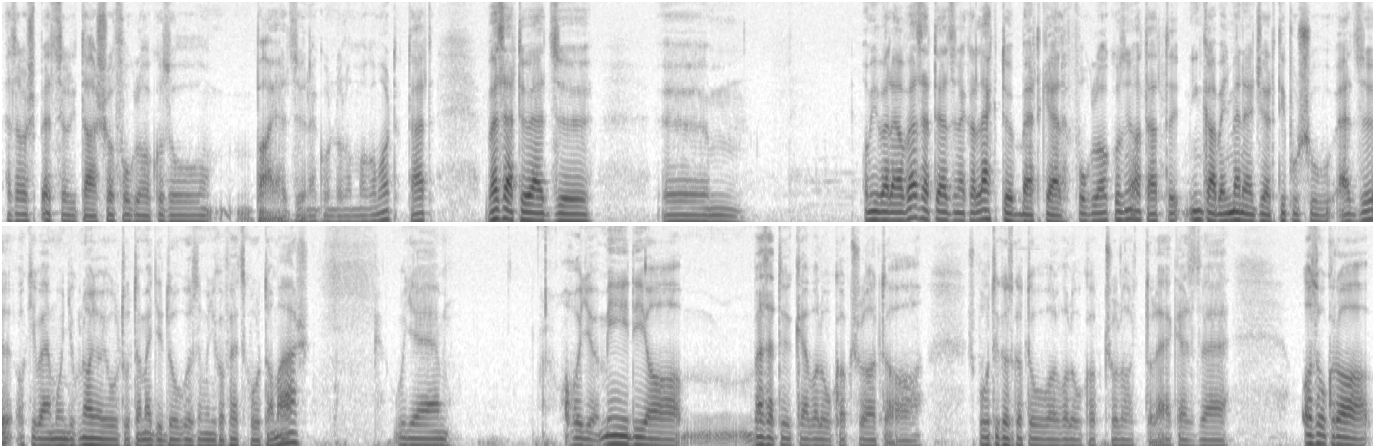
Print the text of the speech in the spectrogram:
ezzel a specialitással foglalkozó pályedzőnek gondolom magamat. Tehát vezetőedző, amivel a vezetőedzőnek a legtöbbet kell foglalkoznia, tehát inkább egy menedzser típusú edző, akivel mondjuk nagyon jól tudtam együtt dolgozni, mondjuk a Feckó Tamás, ugye, hogy a média, vezetőkkel való kapcsolat, a sportigazgatóval való kapcsolattól elkezdve, azokra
